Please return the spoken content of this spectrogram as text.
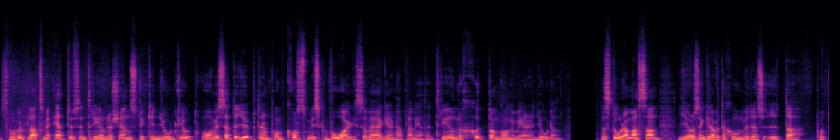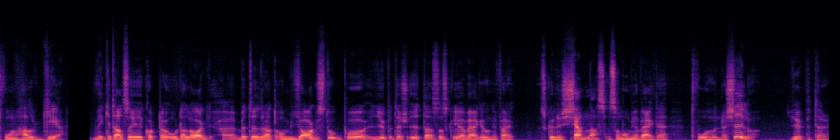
så får vi plats med 1321 stycken jordklot och om vi sätter Jupiter på en kosmisk våg så väger den här planeten 317 gånger mer än jorden. Den stora massan ger oss en gravitation vid dess yta på 2,5 G. Vilket alltså i korta ordalag eh, betyder att om jag stod på Jupiters yta så skulle jag väga ungefär, skulle det kännas som om jag vägde 200 kilo. Jupiter,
